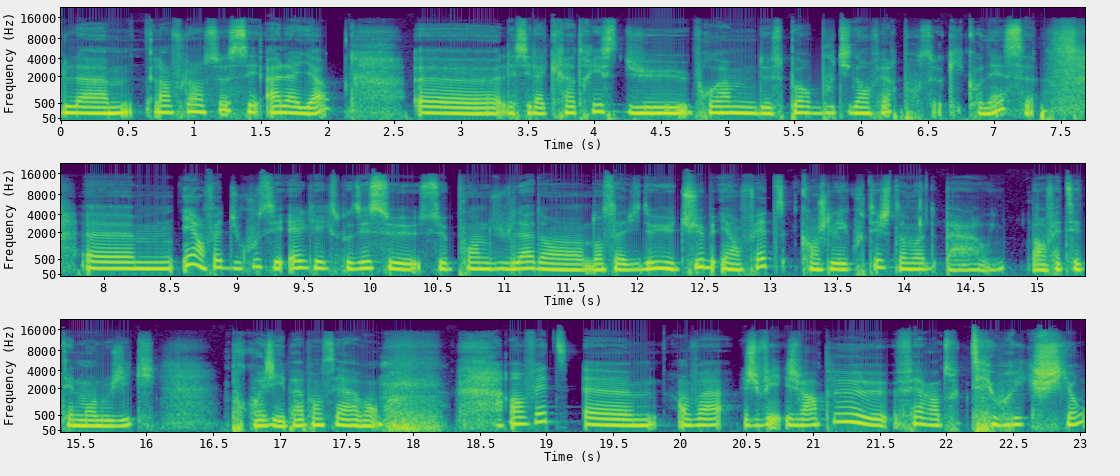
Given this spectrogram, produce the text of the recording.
l'influenceuse, c'est Alaya. Euh, c'est la créatrice du programme de sport Bouti d'enfer, pour ceux qui connaissent. et en fait, du coup, c'est elle qui a exposé ce, point de vue-là dans, dans sa vidéo YouTube. Et en fait, quand je l'ai écouté, j'étais en mode, bah oui, en fait, c'est tellement logique pourquoi j'y ai pas pensé avant? En fait, euh, on va, je vais, un peu faire un truc théorique chiant,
